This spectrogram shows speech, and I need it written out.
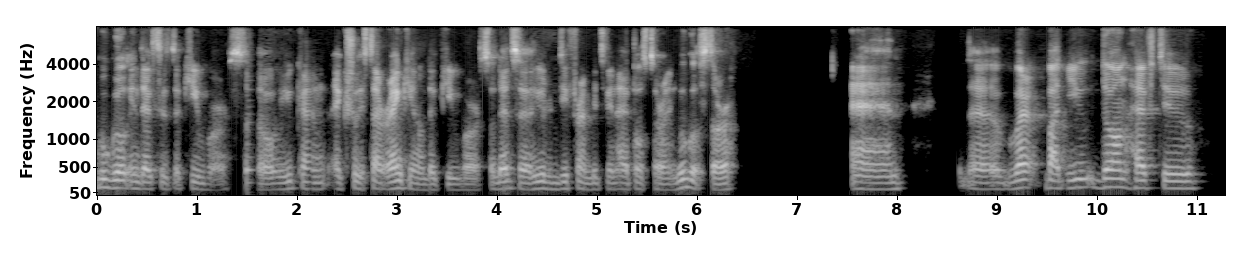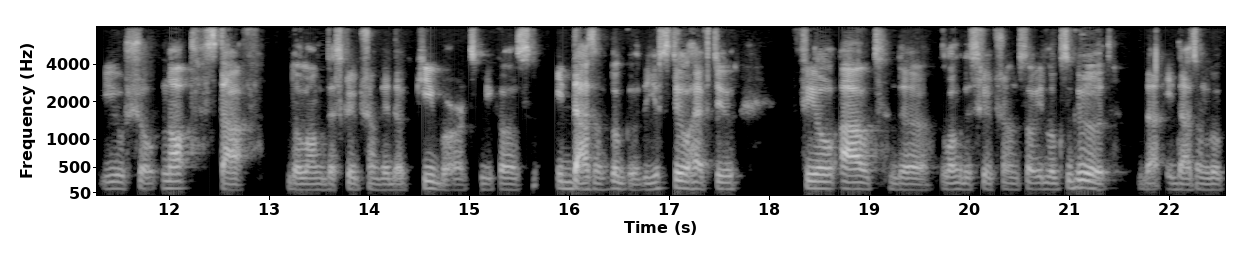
google indexes the keyword. So you can actually start ranking on the keyword. So that's a huge difference between apple store and google store. And the where but you don't have to you should not stuff the long description with the keywords because it doesn't look good. You still have to fill out the long description so it looks good that it doesn't look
